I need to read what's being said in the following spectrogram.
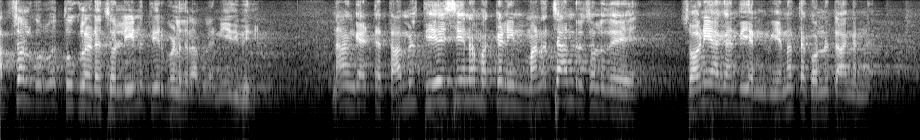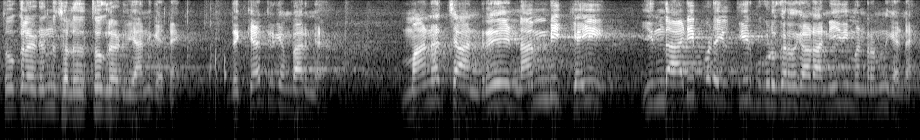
அப்சல் குருவை தூக்கிலிட சொல்லின்னு தீர்ப்பு எழுதுறாப்புல நீதிபதி. நான் கேட்ட தமிழ் தேசியன மக்களின் மனச்சான்று சொல்லுது. சோனியா காந்தி என் இனத்தை கொண்டுட்டாங்கன்னு தூக்கிலிடுன்னு சொல்லுது தூக்கிலிடுவியான்னு கேட்டேன். இதை கேட்டிருக்கேன் பாருங்க. மனச்சான்று நம்பிக்கை இந்த அடிப்படையில் தீர்ப்பு கொடுக்கறதுக்காடா நீதிமன்றம்னு கேட்டேன்.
